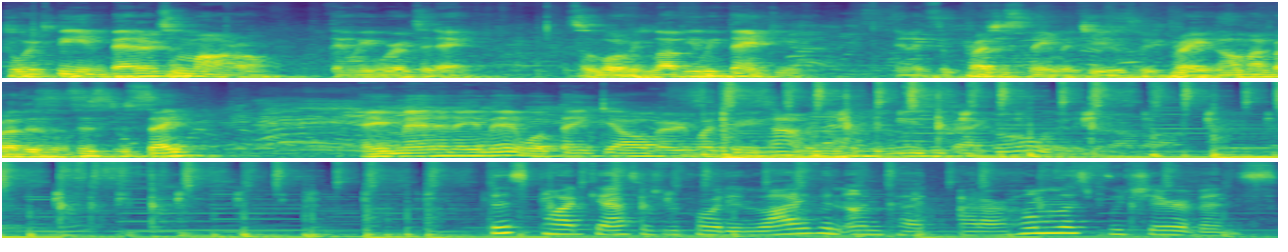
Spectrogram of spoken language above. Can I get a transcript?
towards being better tomorrow than we were today. So, Lord, we love you, we thank you. And it's the precious name of Jesus we pray. And all my brothers and sisters say, Amen and amen. Well, thank y'all very much for your time. We're going to put the music back on. We're going to get our This podcast was recorded live and uncut at our homeless food share events.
